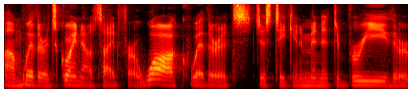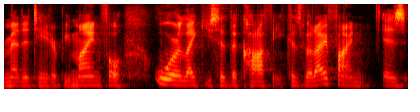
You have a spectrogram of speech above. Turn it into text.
Um, whether it's going outside for a walk, whether it's just taking a minute to breathe or meditate or be mindful, or like you said, the coffee. Because what I find is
